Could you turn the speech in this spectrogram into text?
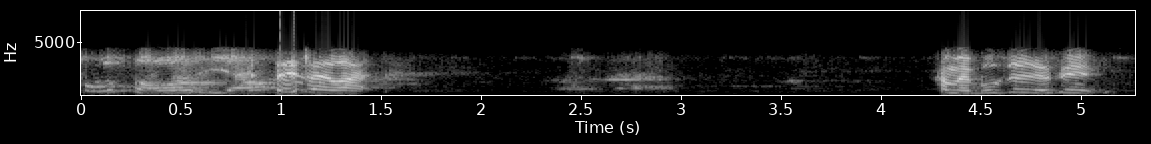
好傻啊！你啊，即係話係咪補追佢先？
